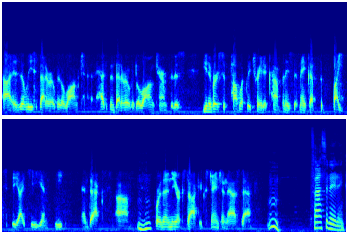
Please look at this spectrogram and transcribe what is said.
uh, is at least better over the long term. Has been better over the long term for this universe of publicly traded companies that make up the BITE, B-I-T, and E index um, for the New York Stock Exchange and Nasdaq. Fascinating.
